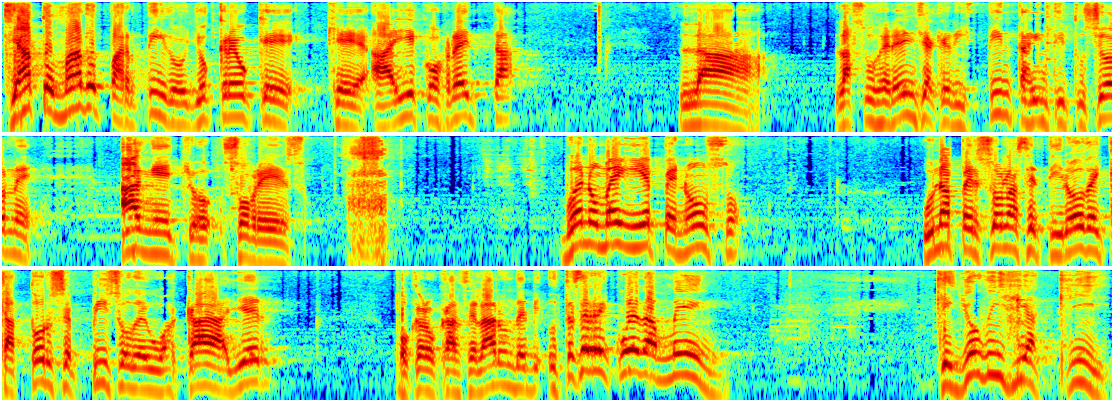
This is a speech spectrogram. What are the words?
que ha tomado partido, yo creo que, que ahí es correcta la, la sugerencia que distintas instituciones han hecho sobre eso. Bueno, men, y es penoso una persona se tiró de 14 pisos de Huacá ayer porque lo cancelaron. De... Usted se recuerda, men, que yo dije aquí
